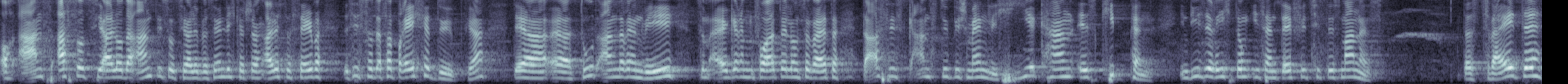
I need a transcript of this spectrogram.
auch asoziale oder antisoziale Persönlichkeitsstörung, alles dasselbe. Das ist so der Verbrechertyp, ja? der äh, tut anderen weh zum eigenen Vorteil und so weiter. Das ist ganz typisch männlich. Hier kann es kippen. In diese Richtung ist ein Defizit des Mannes. Das zweite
